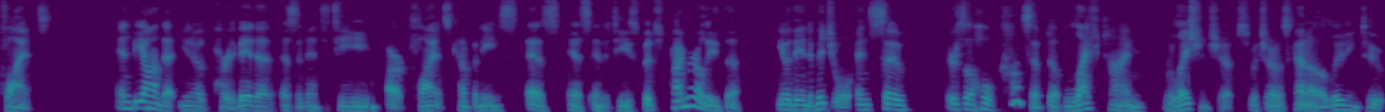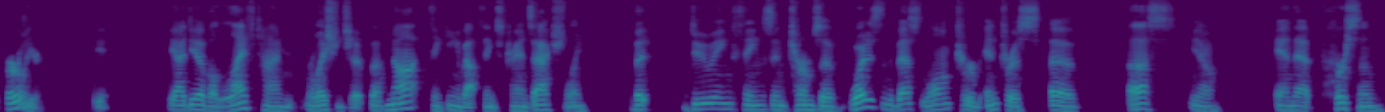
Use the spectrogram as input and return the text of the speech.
clients. And beyond that, you know, Pariveda as an entity, our clients' companies as as entities, but primarily the you know the individual. And so there's a whole concept of lifetime relationships, which I was kind of alluding to earlier the idea of a lifetime relationship of not thinking about things transactionally, but doing things in terms of what is in the best long-term interests of us, you know, and that person,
